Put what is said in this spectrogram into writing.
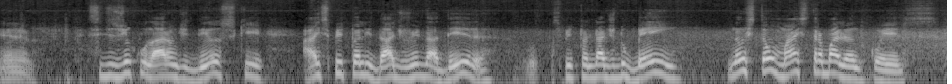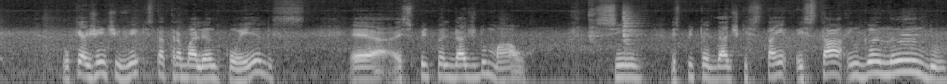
é, se desvincularam de Deus, que a espiritualidade verdadeira, a espiritualidade do bem, não estão mais trabalhando com eles. O que a gente vê que está trabalhando com eles é a espiritualidade do mal. Sim, a espiritualidade que está, está enganando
